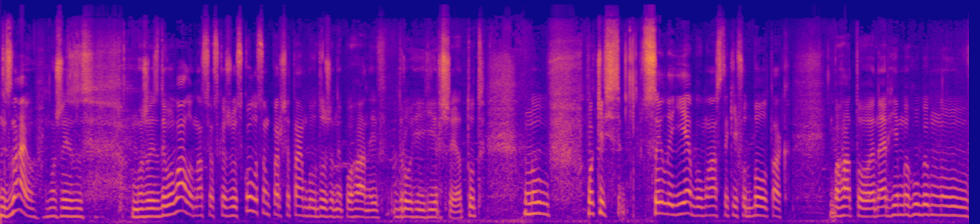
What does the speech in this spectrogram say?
Не знаю, може, може і здивувало. У нас, я скажу, з колосом перший тайм був дуже непоганий, другий гірший. А тут, ну, поки сили є, бо у нас такий футбол так. Багато енергії ми губимо, ну,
